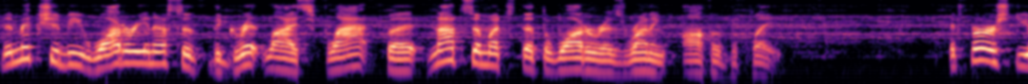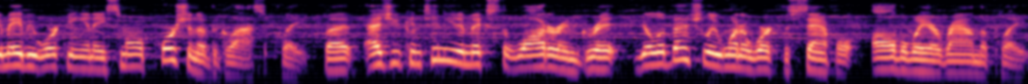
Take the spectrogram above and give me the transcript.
The mix should be watery enough so that the grit lies flat, but not so much that the water is running off of the plate. At first, you may be working in a small portion of the glass plate, but as you continue to mix the water and grit, you'll eventually want to work the sample all the way around the plate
